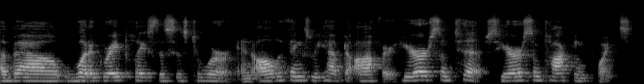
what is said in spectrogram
about what a great place this is to work and all the things we have to offer. Here are some tips, here are some talking points.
